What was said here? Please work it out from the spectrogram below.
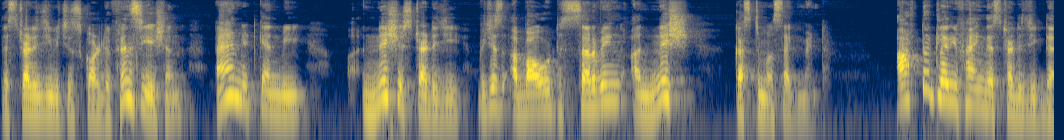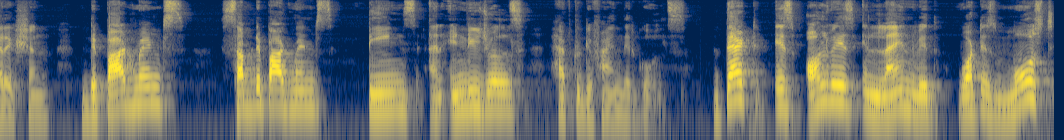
the strategy which is called differentiation and it can be niche strategy which is about serving a niche customer segment. After clarifying the strategic direction, departments, sub-departments, teams and individuals have to define their goals. That is always in line with what is most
